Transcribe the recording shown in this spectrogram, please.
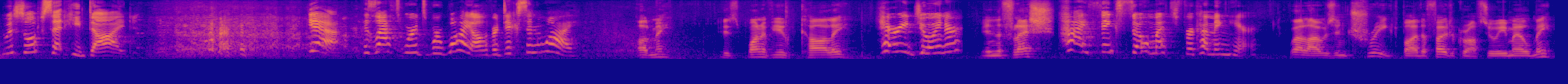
He was so upset he died. Yeah, his last words were, Why, Oliver Dixon? Why? Pardon me? Is one of you Carly Harry Joyner? in the flesh? Hi, thanks so much for coming here. Well, I was intrigued by the photographs you emailed me,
